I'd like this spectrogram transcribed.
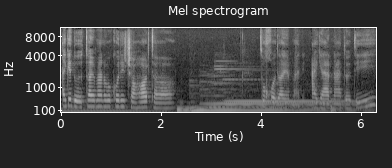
اگه دو, دو تای منو بکنی چهار تا. تو خدای منی. اگر ندادی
